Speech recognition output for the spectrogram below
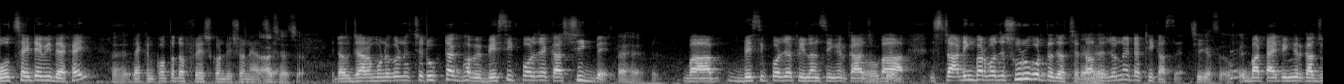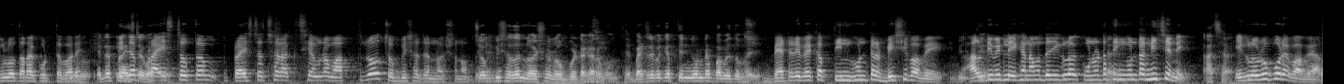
বোথ সাইডে আমি দেখাই দেখেন কতটা ফ্রেশ কন্ডিশনে আছে। আচ্ছা আচ্ছা। এটা যারা মনে করেন হচ্ছে টুকটাক ভাবে বেসিক পর্যায়ে কাজ শিখবে হ্যাঁ হ্যাঁ। বা বেসিক পর্যায়ে ফ্রিল্যান্সিং এর কাজ বা স্টার্টিং পারপাজে শুরু করতে যাচ্ছে হ্যাঁ, তাদের জন্য এটা ঠিক আছে। ঠিক আছে ওকে বা টাইপিং এর কাজগুলো তারা করতে পারে। এটা? প্রাইসটা তো প্রাইসটা হচ্ছে রাখছি আমরা মাত্র চব্বিশ হাজার নয়শো নব্বই চব্বিশ হাজার নয়শো নব্বই টাকার মধ্যে। ব্যাটারি ব্যাকআপ তিন ঘণ্টা পাবে তো ভাই? ব্যাটারি ব্যাকআপ তিন ঘণ্টার বেশি পাবে। আলটিমেটলি এখানে আমাদের এগুলো কোনোটা তিন ঘণ্টার নিচে নেই। আচ্ছা। এগুলোর উপরে পাবে আর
